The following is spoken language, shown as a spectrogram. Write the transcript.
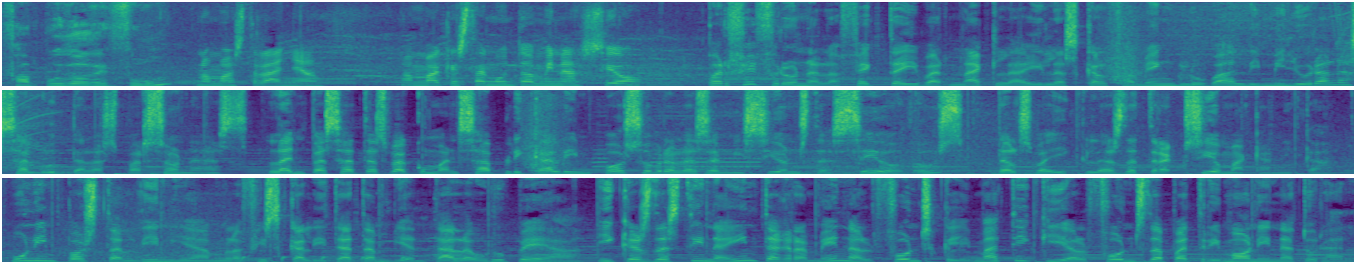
Fa pudor de fum? No m'estranya. Amb aquesta contaminació, Per fer front a l'efecte hivernacle i l'escalfament global i millorar la salut de les persones, l'any passat es va començar a aplicar l'impost sobre les emissions de CO2 dels vehicles de tracció mecànica. Un impost en línia amb la fiscalitat ambiental europea i que es destina íntegrament al Fons Climàtic i al Fons de Patrimoni Natural.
